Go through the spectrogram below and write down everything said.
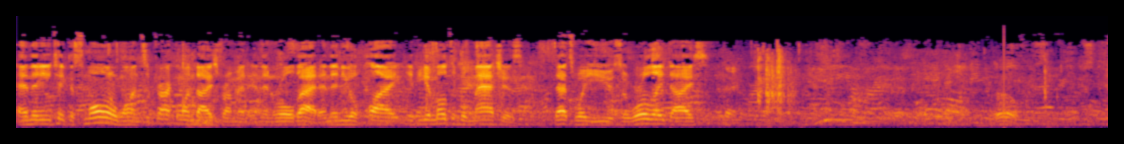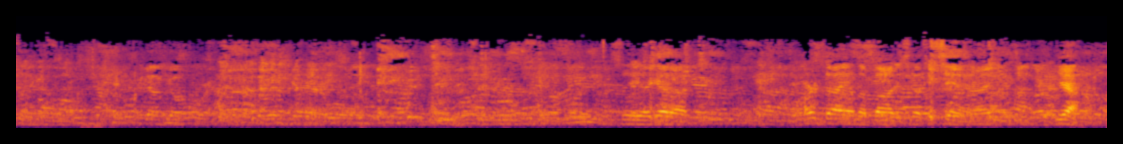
and then you take the smaller one, subtract one dice from it, and then roll that, and then you apply. If you get multiple matches, that's what you use. So roll eight dice. Oh. See, I got a hard die on the body, so that's a 10, right? Yeah.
